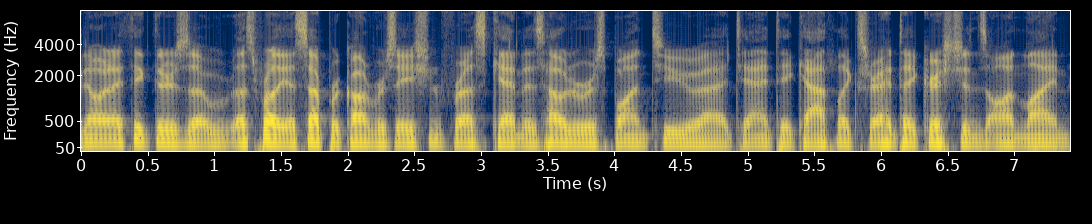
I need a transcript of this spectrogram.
know, and I think there's a that's probably a separate conversation for us, Ken, is how to respond to uh, to anti-Catholics or anti-Christians online.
